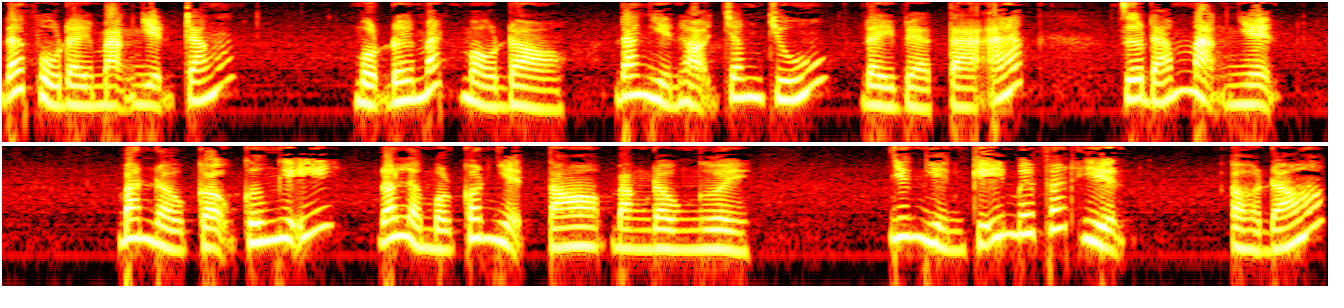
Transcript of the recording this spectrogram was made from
đã phủ đầy mạng nhện trắng một đôi mắt màu đỏ đang nhìn họ chăm chú, đầy vẻ tà ác, giữa đám mạng nhện. Ban đầu cậu cứ nghĩ đó là một con nhện to bằng đầu người, nhưng nhìn kỹ mới phát hiện, ở đó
